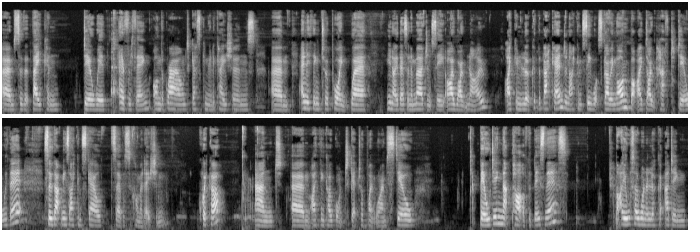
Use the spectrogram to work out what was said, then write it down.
um, so that they can deal with everything on the ground, guest communications, um, anything to a point where you know there's an emergency. I won't know. I can look at the back end and I can see what's going on, but I don't have to deal with it. So that means I can scale service accommodation quicker. And um, I think I want to get to a point where I'm still building that part of the business. But I also want to look at adding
